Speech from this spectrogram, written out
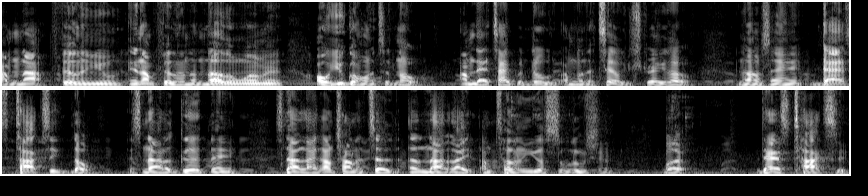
I'm not feeling you and I'm feeling another woman, oh, you going to know. I'm that type of dude. I'm gonna tell you straight up. You know what I'm saying? That's toxic though. It's not a good thing. It's not like I'm trying to tell. I'm not like I'm telling you a solution, but that's toxic.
